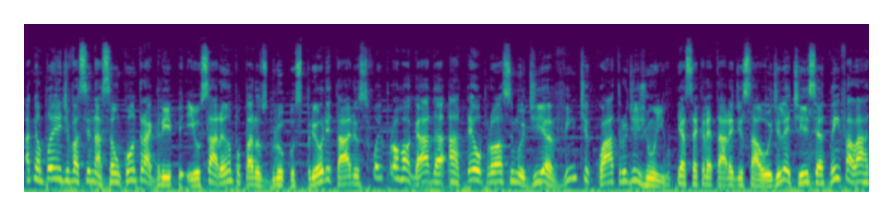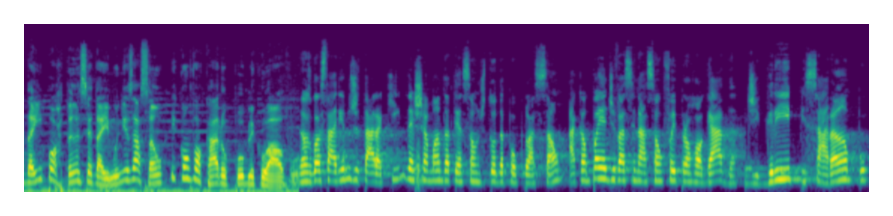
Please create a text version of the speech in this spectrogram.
A campanha de vacinação contra a gripe e o sarampo para os grupos prioritários foi prorrogada até o próximo dia 24 de junho. E a secretária de Saúde, Letícia, vem falar da importância da imunização e convocar o público-alvo. Nós gostaríamos de estar aqui né, chamando a atenção de toda a população. A campanha de vacinação foi prorrogada de gripe, sarampo,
